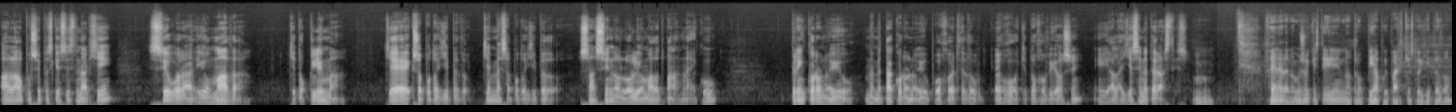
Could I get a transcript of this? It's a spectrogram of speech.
Αλλά όπως είπες και εσύ στην αρχή, σίγουρα η ομάδα και το κλίμα και έξω από το γήπεδο και μέσα από το γήπεδο, σαν σύνολο όλη η ομάδα του Παναθηναϊκού, πριν κορονοϊού με μετά κορονοϊού που έχω έρθει εδώ εγώ και το έχω βιώσει, οι αλλαγές είναι τεράστιες. Mm. Φαίνεται νομίζω και στην οτροπία που υπάρχει και στο γήπεδο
